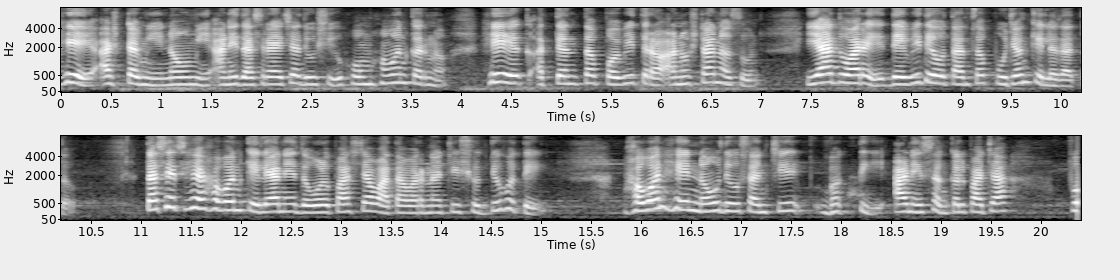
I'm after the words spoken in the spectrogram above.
हे अष्टमी नवमी आणि दसऱ्याच्या दिवशी होम हवन करणं हे एक अत्यंत पवित्र अनुष्ठान असून याद्वारे देवी देवतांचं पूजन केलं जातं. तसेच हे हवन केल्याने जवळपासच्या वातावरणाची शुद्धी होते. हवन हे नऊ दिवसांची भक्ती आणि संकल्पाच्या प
